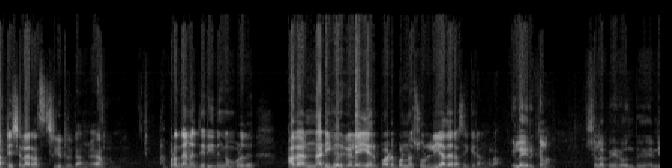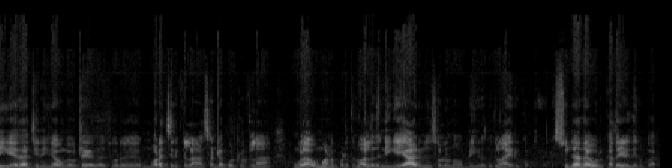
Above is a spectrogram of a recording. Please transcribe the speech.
ஆர்டிஸ்ட் எல்லாம் ரசிச்சுக்கிட்டு இருக்காங்க. அப்புறம் தான் எனக்கு தெரியுதுங்கும்போது அதை நடிகர்களே ஏற்பாடு பண்ண சொல்லி அதை ரசிக்கிறாங்களா? இல்லை இருக்கலாம். சில பேர் வந்து நீங்கள் ஏதாச்சும் நீங்கள் அவங்ககிட்ட ஏதாச்சும் ஒரு முறைச்சிருக்கலாம் சண்டை போட்டிருக்கலாம் உங்களை அவமானப்படுத்தணும் அல்லது நீங்கள் யாருன்னு சொல்லணும் அப்படிங்கிறதுக்கெல்லாம் இருக்கும். சுஜாதா ஒரு கதை எழுதியிருப்பார்.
